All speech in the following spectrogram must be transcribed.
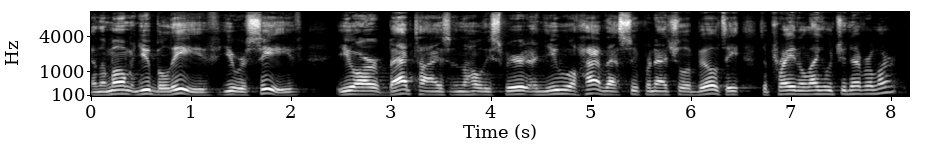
And the moment you believe, you receive, you are baptized in the Holy Spirit and you will have that supernatural ability to pray in a language you never learned.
